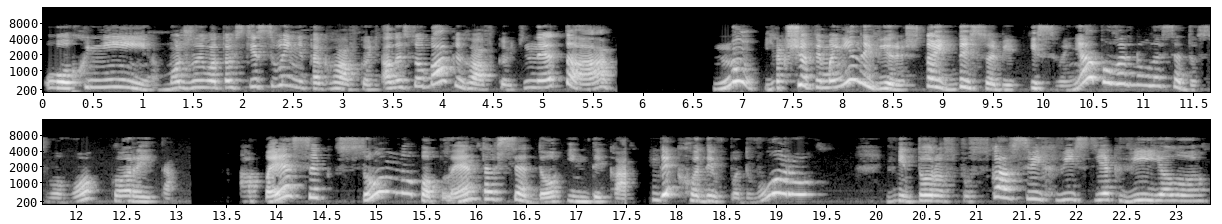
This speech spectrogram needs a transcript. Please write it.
Ох ні, можливо, товсті свині так гавкають, але собаки гавкають не так. Ну, якщо ти мені не віриш, то йди собі. І свиня повернулася до свого корита. А песик сумно поплентався до індика. Індик ходив по двору, він то розпускав свій хвіст, як віяло,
